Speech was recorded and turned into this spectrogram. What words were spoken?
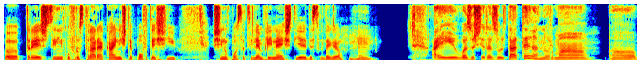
uh, trăiești zilnic cu frustrarea că ai niște pofte și, și nu poți să ți le împlinești, e destul de greu. Uh-huh. Ai văzut și rezultate în urma uh,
